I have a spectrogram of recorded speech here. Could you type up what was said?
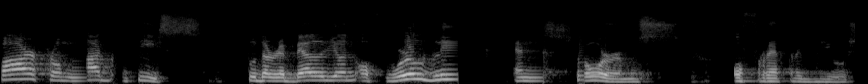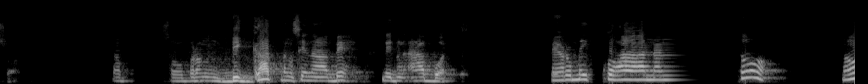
far from God peace to the rebellion of worldly and storms of retribution. Sobrang bigat ng sinabi ni Don Abbott. Pero may kuhanan to. No?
